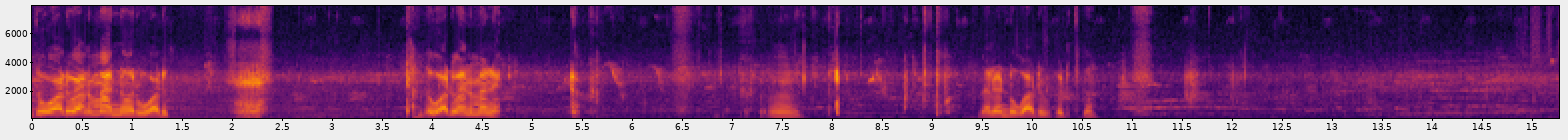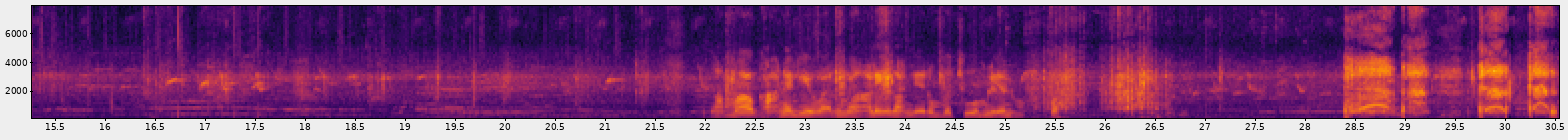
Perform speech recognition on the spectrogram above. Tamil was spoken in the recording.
இந்த ஓடு வேணுமா? இன்னொரு ஓடு. இந்த ஓடு வேணுமானே ம். ரெண்டு வாட்டர் இருக்கு அம்மாவை காணலையே வரணும் ஆளையே காணலையே ரொம்ப சூமலையே அப்பா. salute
